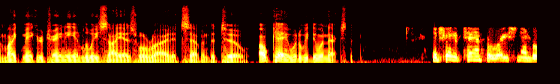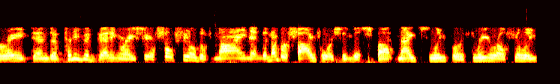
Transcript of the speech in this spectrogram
Mike Maker trainee and Luis Saez will ride at seven to two. Okay, what are we doing next? Let's go to Tampa, race number eight, and a pretty good betting race here. Full field of nine, and the number five horse in this spot, Night Sleeper, three-year-old filly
